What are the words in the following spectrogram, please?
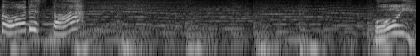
どうですか？おい。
